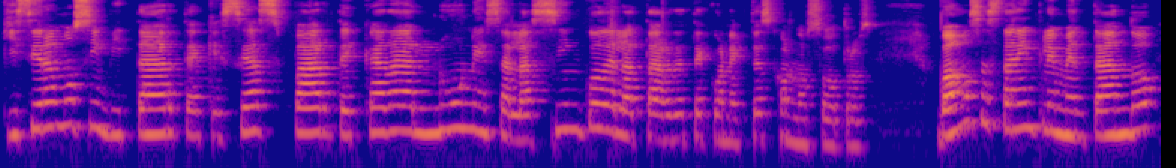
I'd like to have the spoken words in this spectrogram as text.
quisiéramos invitarte a que seas parte cada lunes a las 5 de la tarde te conectes con nosotros. Vamos a estar implementando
